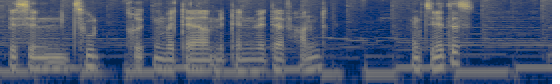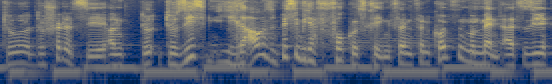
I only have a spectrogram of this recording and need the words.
ein bisschen zudrücken mit der, mit den, mit der Hand. Funktioniert das? Du, du schüttelst sie und du, du siehst ihre Augen so ein bisschen wieder Fokus kriegen für, für einen kurzen Moment, als du sie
